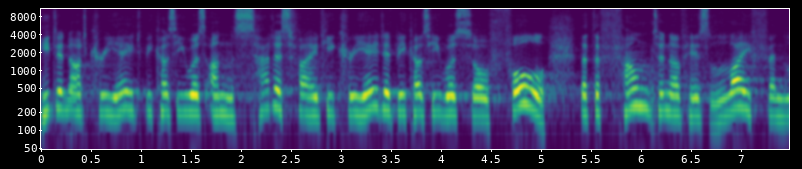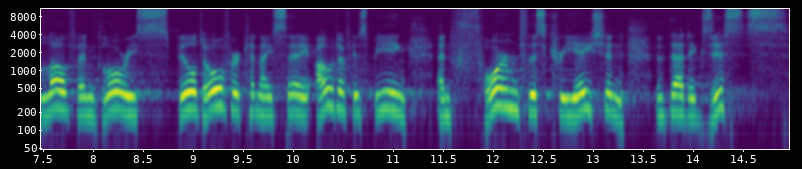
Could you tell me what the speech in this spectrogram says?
He did not create because he was unsatisfied. He created because he was so full that the fountain of his life and love and glory spilled over, can I say, out of his being and formed this creation that exists.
